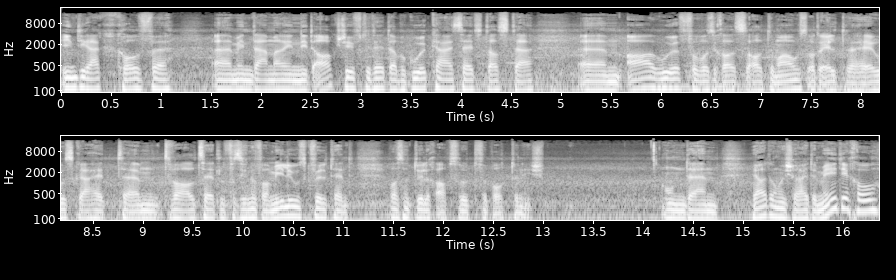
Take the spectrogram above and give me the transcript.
indirekt geholfen, ähm, indem er ihn nicht angestiftet hat, aber gut geheißen hat, dass der ähm, Anrufer, der sich als alter Maus oder älterer Herr ausgegeben hat, ähm, die Wahlzettel von seiner Familie ausgefüllt hat, was natürlich absolut verboten ist. Und ähm, ja, darum ist er in den Medien gekommen,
